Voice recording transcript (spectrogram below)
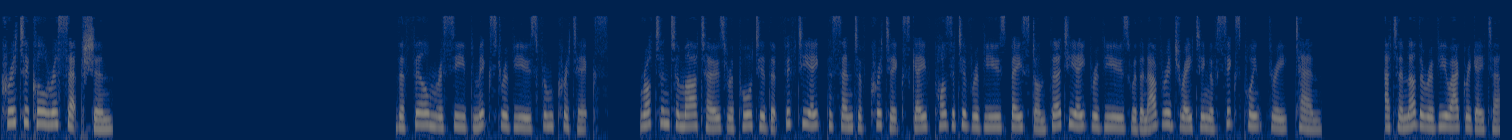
Critical reception The film received mixed reviews from critics. Rotten Tomatoes reported that 58% of critics gave positive reviews based on 38 reviews with an average rating of 6.3, 10. At another review aggregator,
